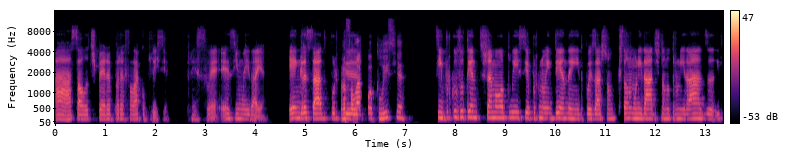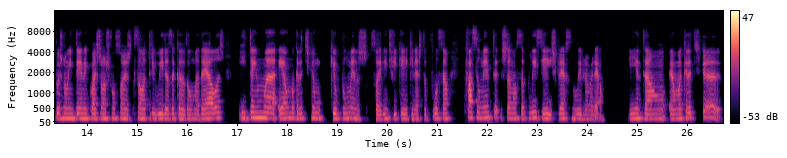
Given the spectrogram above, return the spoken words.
à sala de espera para falar com a polícia. Por isso é, é assim uma ideia. É engraçado porque. Para falar com a polícia? Sim, porque os utentes chamam a polícia porque não entendem e depois acham que estão numa unidade e estão noutra unidade e depois não entendem quais são as funções que são atribuídas a cada uma delas e tem uma, é uma característica que eu pelo menos só identifiquei aqui nesta população, que facilmente chamam-se a polícia e escreve-se no livro amarelo. E então é uma característica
